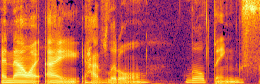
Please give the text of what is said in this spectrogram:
And now I, I have little little things.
